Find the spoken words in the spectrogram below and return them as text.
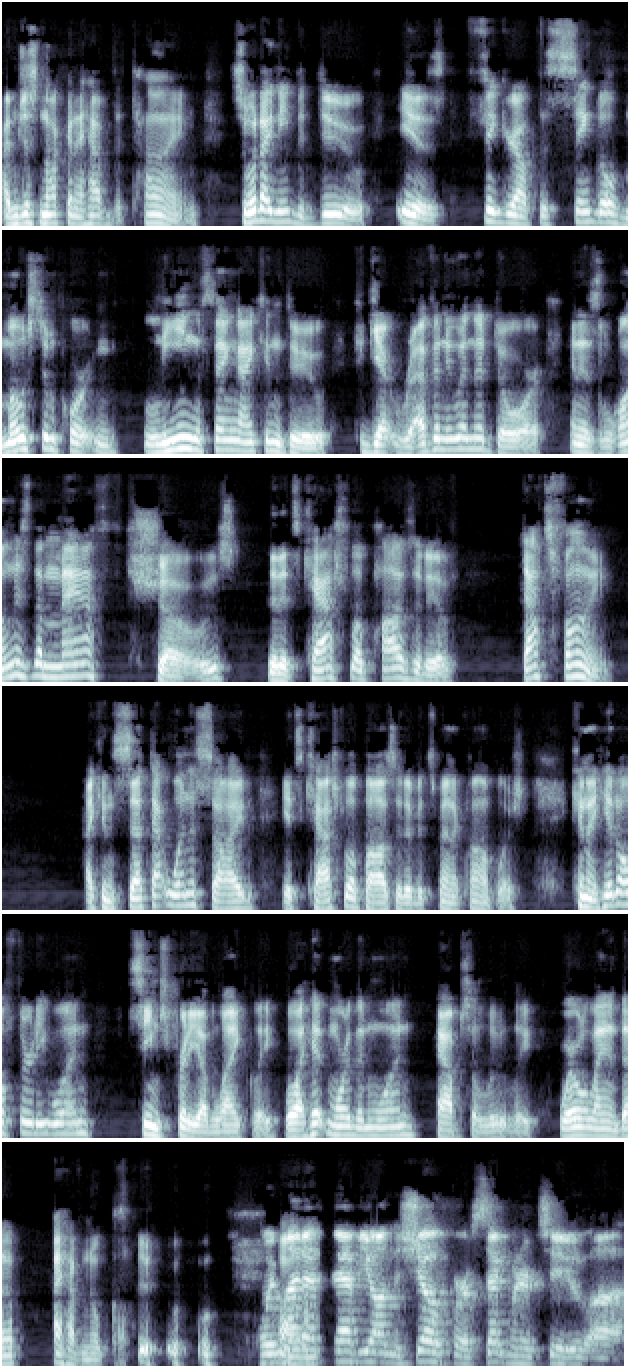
I'm just not going to have the time. So what I need to do is figure out the single most important lean thing I can do to get revenue in the door. And as long as the math shows that it's cash flow positive, that's fine. I can set that one aside. It's cash flow positive. It's been accomplished. Can I hit all 31? Seems pretty unlikely. Will I hit more than one? Absolutely. Where will I end up? I have no clue. we might um, have to have you on the show for a segment or two uh,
